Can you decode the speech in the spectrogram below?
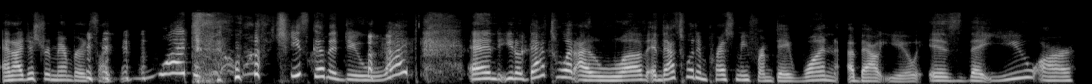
And I just remember it's like, what? She's going to do what? And, you know, that's what I love. And that's what impressed me from day one about you is that you are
